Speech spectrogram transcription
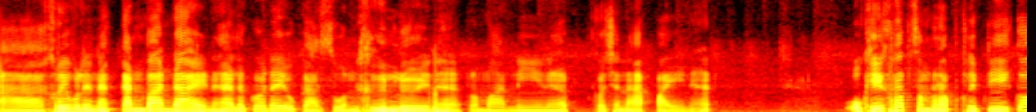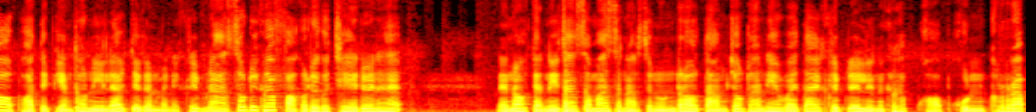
อ่าเขาเรียกว่าอะไรนะกันบ้านได้นะฮะแล้วก็ได้โอกาสสวนคืนเลยนะฮะประมาณนี้นะครับก็ชนะไปนะฮะโอเคครับสำหรับคลิปนี้ก็พอแต่เพียงเท่านี้แล้วเจอกันใหม่ในคลิปหน้าสวัสดีครับฝากกดไลค์กดแชร์ด้วยนะฮะและนอกจากนี้ท่านสามารถสนับสนุนเราตามช่องทางที่ไว้ใต้คลิปได้เลยนะครับ ขอบคุณครับ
